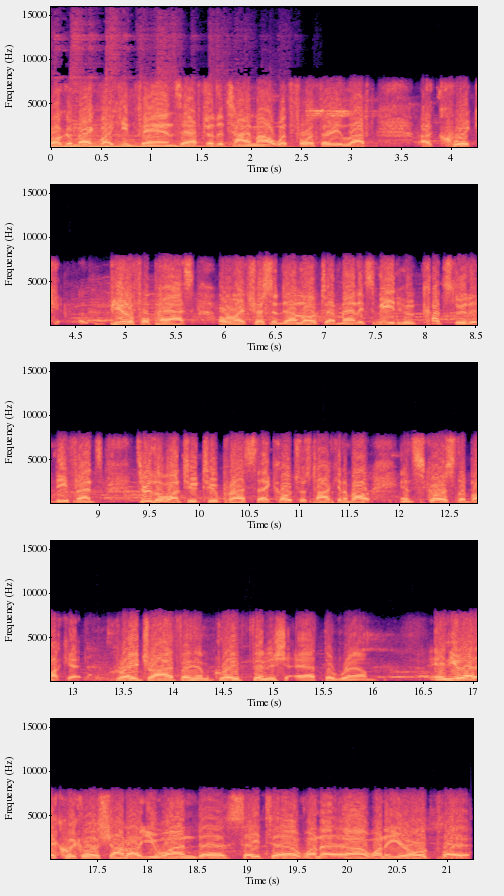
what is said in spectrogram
Welcome back, Viking fans. After the timeout with 4:30 left, a quick, beautiful pass over by Tristan Demlo to Maddox Mead, who cuts through the defense through the 1-2-2 press that coach was talking about and scores the bucket. Great drive for him. Great finish at the rim. And you had a quick little shout out you wanted to say to one of uh, one of your old play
